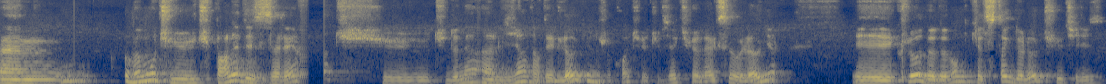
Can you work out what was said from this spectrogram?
Euh, au moment où tu, parlais des alertes, tu, donnais un lien vers des logs, je crois. Tu, tu, disais que tu avais accès aux logs. Et Claude demande quel stack de logs tu utilises.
